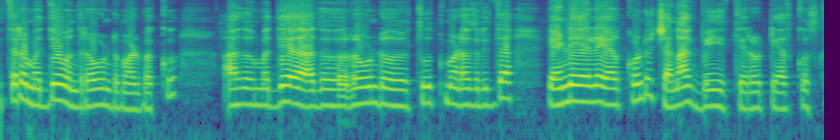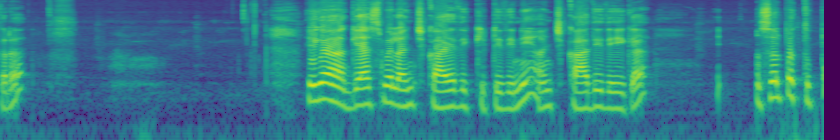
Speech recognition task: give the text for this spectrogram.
ಈ ಥರ ಮಧ್ಯೆ ಒಂದು ರೌಂಡ್ ಮಾಡಬೇಕು. ಅದು ಮಧ್ಯೆ ಅದು ರೌಂಡು ತೂತು ಮಾಡೋದ್ರಿಂದ ಎಣ್ಣೆ ಎಲ್ಲ ಎಳ್ಕೊಂಡು ಚೆನ್ನಾಗಿ ಬೇಯುತ್ತೆ ರೊಟ್ಟಿ ಅದಕ್ಕೋಸ್ಕರ ಈಗ ಗ್ಯಾಸ್ ಮೇಲೆ ಹಂಚು ಕಾಯೋದಕ್ಕಿಟ್ಟಿದ್ದೀನಿ. ಹಂಚು ಕಾದಿದೆ ಈಗ. ಸ್ವಲ್ಪ ತುಪ್ಪ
